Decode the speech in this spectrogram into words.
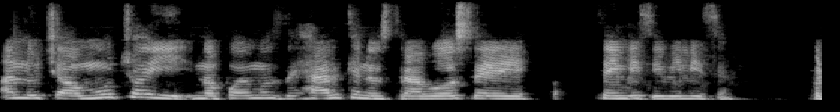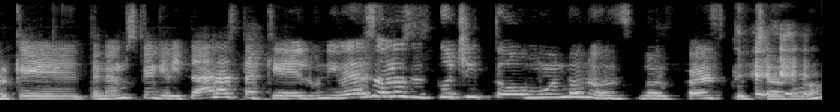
han luchado mucho y no podemos dejar que nuestra voz se, se invisibilice porque tenemos que gritar hasta que el universo nos escuche y todo el mundo nos, nos pueda escuchar, ¿no?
